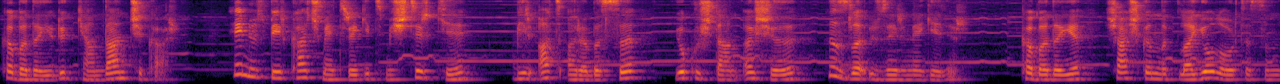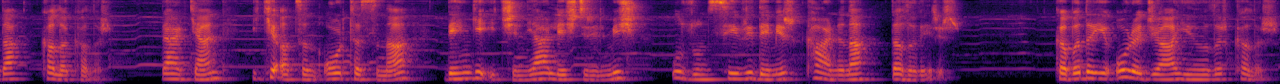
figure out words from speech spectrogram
kabadayı dükkandan çıkar. Henüz birkaç metre gitmiştir ki bir at arabası yokuştan aşağı hızla üzerine gelir. Kabadayı şaşkınlıkla yol ortasında kala kalır. Derken iki atın ortasına denge için yerleştirilmiş uzun sivri demir karnına dalıverir. Kabadayı oracığa yığılır kalır.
